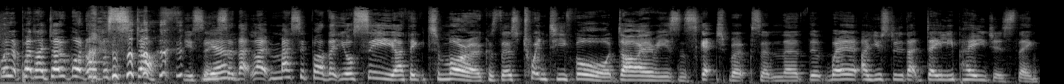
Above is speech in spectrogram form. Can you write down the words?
Well, but I don't want all the stuff, you see. Yeah. So that like massive part that you'll see, I think tomorrow, because there's 24 diaries and sketchbooks, and the, the where I used to do that daily pages thing,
